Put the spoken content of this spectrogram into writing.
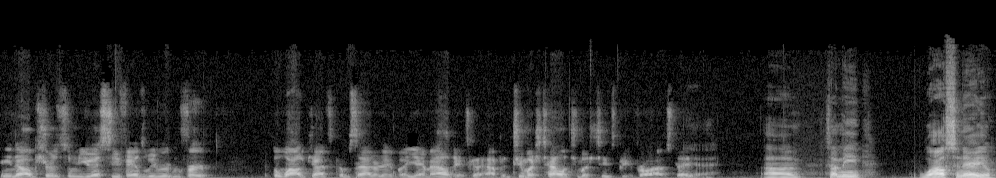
you know, I'm sure some USC fans will be rooting for the Wildcats come Saturday. But yeah, man, I don't think it's going to happen. Too much talent, too much team speed for Ohio State. Yeah. Um, so I mean, wild scenario.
